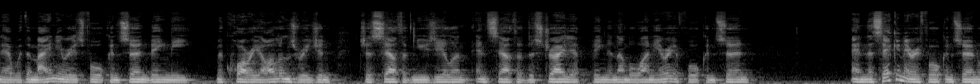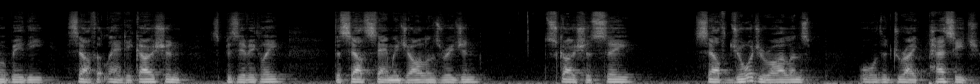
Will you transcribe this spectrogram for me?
Now, with the main areas for concern being the Macquarie Islands region, just south of New Zealand and south of Australia, being the number one area for concern. And the second area for concern will be the South Atlantic Ocean, specifically the South Sandwich Islands region, Scotia Sea, South Georgia Islands, or the Drake Passage.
